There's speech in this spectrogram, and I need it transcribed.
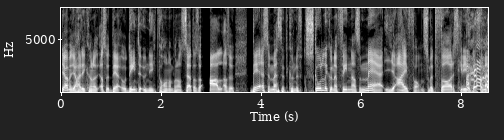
Ja, men jag hade kunnat, alltså det, och det är inte unikt för honom på något sätt. Alltså all, alltså det smset kunde, skulle kunna finnas med i iPhone som ett förskrivet sms.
